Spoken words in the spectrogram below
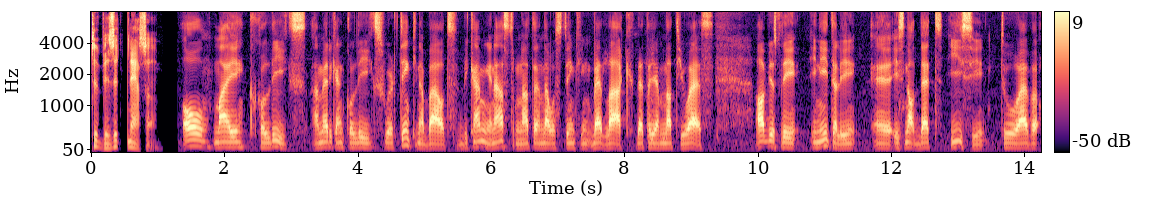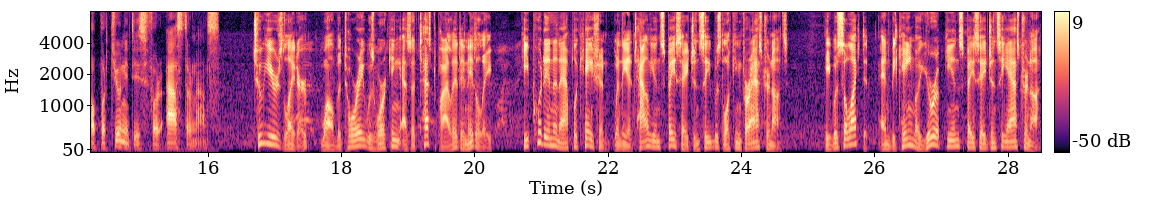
to visit NASA all my colleagues, American colleagues, were thinking about becoming an astronaut, and I was thinking, bad luck that I am not US. Obviously, in Italy, uh, it's not that easy to have opportunities for astronauts. Two years later, while Vittori was working as a test pilot in Italy, he put in an application when the Italian Space Agency was looking for astronauts. He was selected and became a European Space Agency astronaut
